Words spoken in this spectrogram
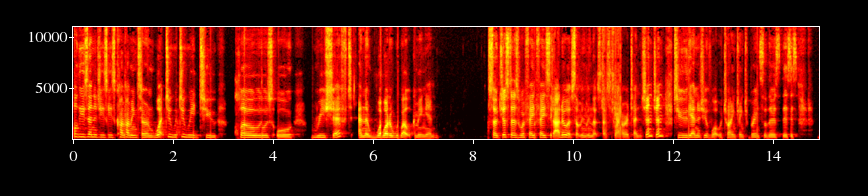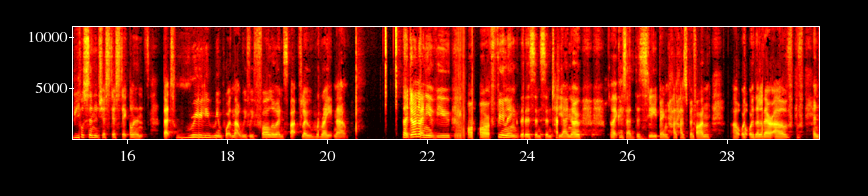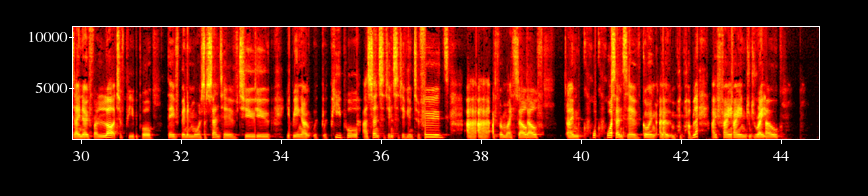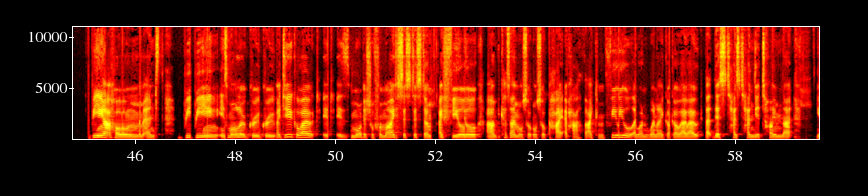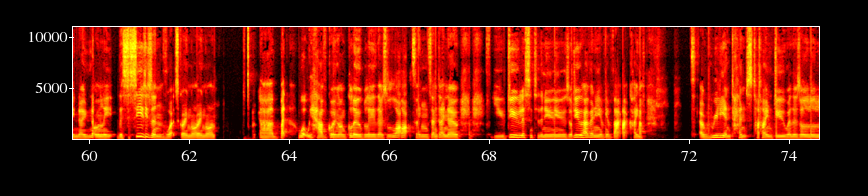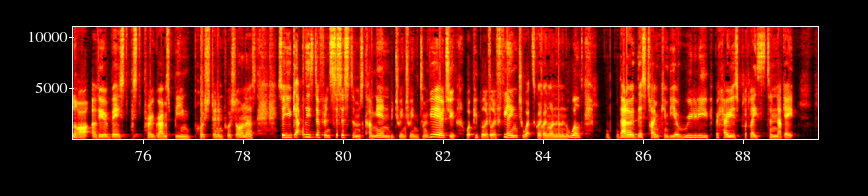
all these energies these coming to, and what do we do we to close or reshift, and then what, what are we welcoming in? So just as we're facing shadow of something that's just our attention to the energy of what we're trying, trying to bring. So there's this, this beautiful synergistic balance that's really, really important that we, we follow and that flow right now. I don't know any of you are, are feeling this intensity. I know, like I said, the sleeping has, has been fun, uh, or, or, the thereof. And I know for a lot of people, they've been more sensitive to, to being out with, with people, uh, sensitive, sensitive into foods. Uh, uh, for myself, I'm quite, quite sensitive going out in public. I find, find right now being at home and be, being in smaller group group i do go out it is more beneficial for my system i feel um, because i'm also also a high empath that i can feel everyone when i go, go out that this tends tend to be a time that you know not only the season of what's going on, going on uh, but what we have going on globally, there's lots of things. And I know if you do listen to the news or do have any of that, that kind of a really intense time too, where there's a lot of fear-based programs being pushed and pushed on us. So you get all these different systems coming in between between the time of year to what people are feeling to what's going on in the world. That this time can be a really precarious place to navigate.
